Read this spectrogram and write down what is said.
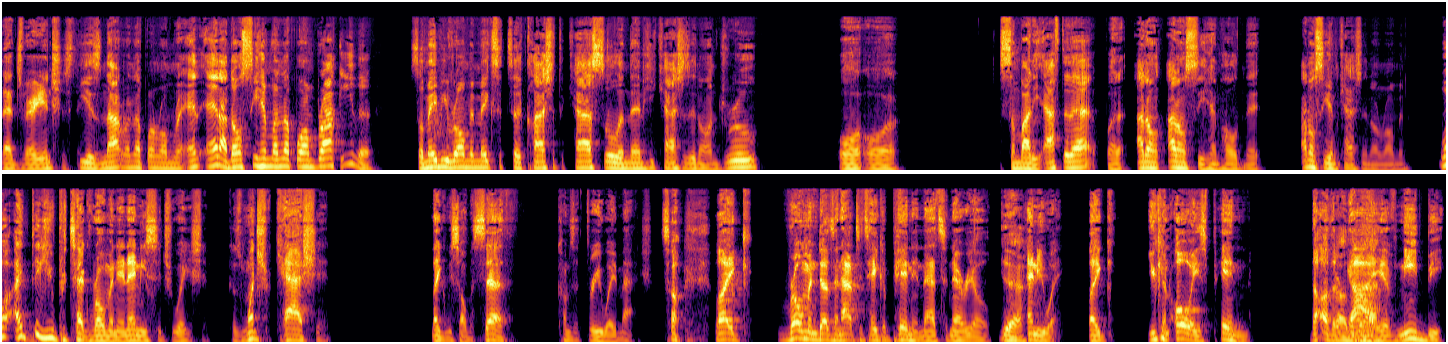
That's very interesting. He is not running up on Roman, and and I don't see him running up on Brock either. So maybe Roman makes it to Clash at the Castle, and then he cashes it on Drew, or or somebody after that. But I don't I don't see him holding it. I don't see him cashing it on Roman. Well, I think you protect Roman in any situation because once you cash it, like we saw with Seth, comes a three way match. So, like, Roman doesn't have to take a pin in that scenario Yeah, anyway. Like, you can always pin the other, The other guy, guy. if need be.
